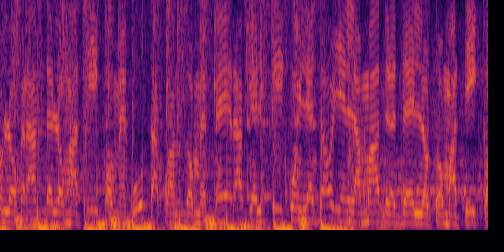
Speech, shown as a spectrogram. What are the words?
Culos grandes los matico. Me gusta cuando me pera bien el pico y le doy en la madre del automático.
